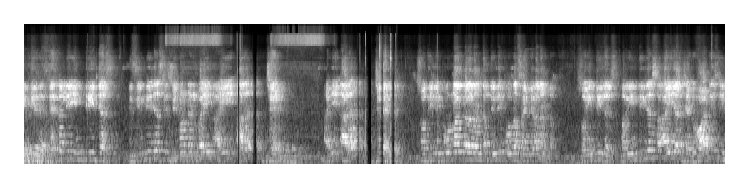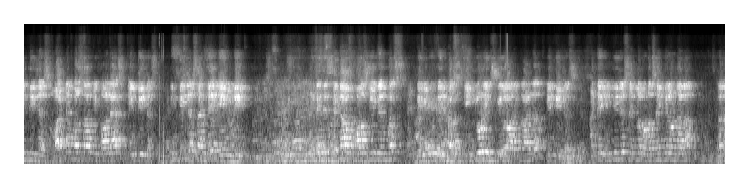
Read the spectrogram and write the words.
integers generally integers this integers is denoted by I R Z I R Z so దీన్ని పూర్ణాంకాలను అంటాం దీన్ని పూర్ణ సంఖ్యలను అంటాం. సో ఇంటీజర్స్ మరి integers I R Z what is integers what numbers are we call as integers integers అంటే ఏమిటి? అంటే the set of positive numbers, negative numbers including zero are called integers అంటే ఇంటీజర్స్ సెట్లో రుణ సంఖ్యలు ఉండాలా? ధన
